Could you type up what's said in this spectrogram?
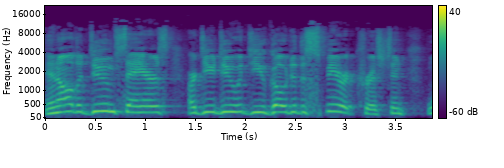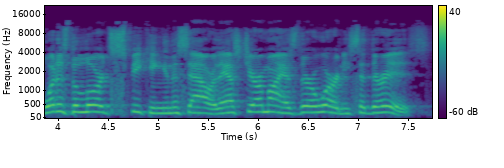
and all the doomsayers, or do you do do you go to the Spirit, Christian? What is the Lord speaking in this hour? They asked Jeremiah, "Is there a word?" And he said, "There is."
